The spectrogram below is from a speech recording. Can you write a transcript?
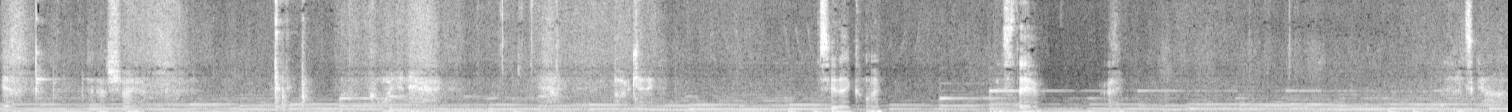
Yeah. I'll show you. Coin in here. Okay. See that coin? It's there, right? And it's gone.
